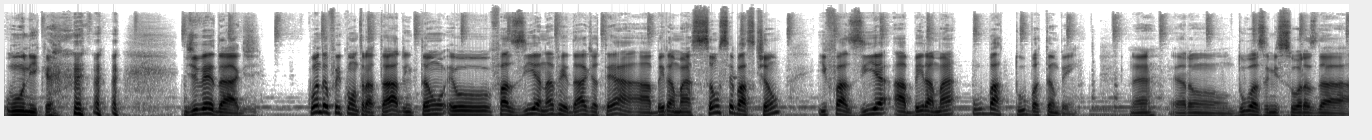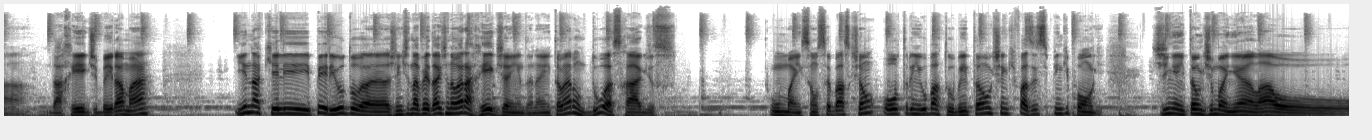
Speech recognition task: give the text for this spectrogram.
única. De verdade. Quando eu fui contratado, então eu fazia, na verdade, até a, Beira-Mar São Sebastião e fazia a Beira-Mar Ubatuba também. Né? Eram duas emissoras da, da rede Beira-Mar. E naquele período, a gente, na verdade, não era rede ainda, né? Então eram duas rádios. Uma em São Sebastião, outra em Ubatuba. Então eu tinha que fazer esse ping-pong. Tinha então de manhã lá o,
